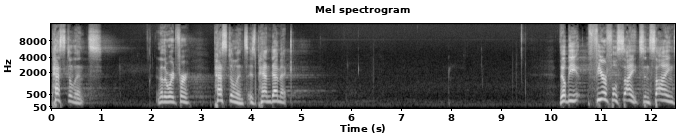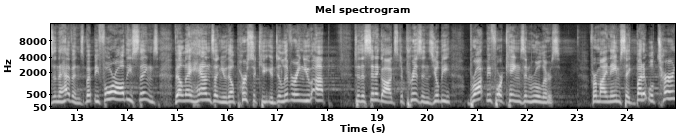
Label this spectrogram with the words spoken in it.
pestilence. Another word for pestilence is pandemic. There'll be fearful sights and signs in the heavens, but before all these things, they'll lay hands on you, they'll persecute you, delivering you up to the synagogues, to prisons. You'll be brought before kings and rulers for my name's sake, but it will turn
